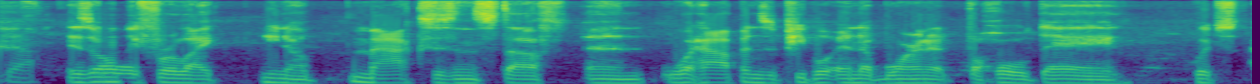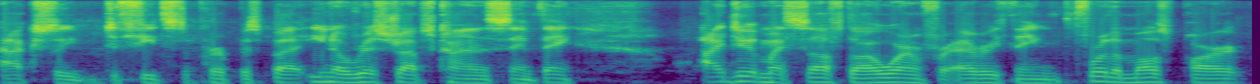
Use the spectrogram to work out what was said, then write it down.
yeah. is only for like you know maxes and stuff. And what happens if people end up wearing it the whole day, which actually defeats the purpose. But you know, wrist straps kind of the same thing. I do it myself though. I wear them for everything for the most part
